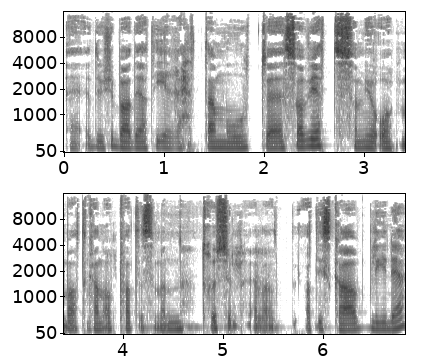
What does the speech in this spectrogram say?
Det er jo ikke bare det at de er retta mot eh, Sovjet, som jo åpenbart kan oppfattes som en trussel, eller at de skal bli det,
